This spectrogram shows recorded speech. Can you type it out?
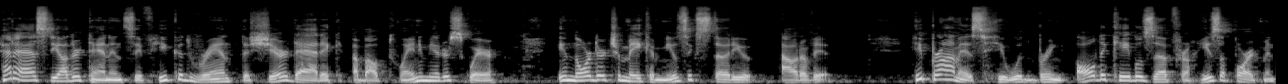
had asked the other tenants if he could rent the shared attic, about 20 meters square, in order to make a music studio out of it. He promised he would bring all the cables up from his apartment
